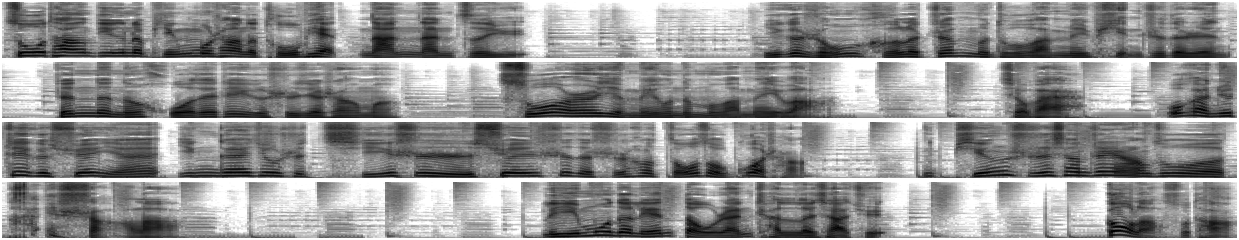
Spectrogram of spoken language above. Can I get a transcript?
苏汤盯着屏幕上的图片，喃喃自语：“一个融合了这么多完美品质的人，真的能活在这个世界上吗？索尔也没有那么完美吧？”小白，我感觉这个宣言应该就是骑士宣誓的时候走走过场。你平时像这样做太傻了。李牧的脸陡然沉了下去。够了，苏汤，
